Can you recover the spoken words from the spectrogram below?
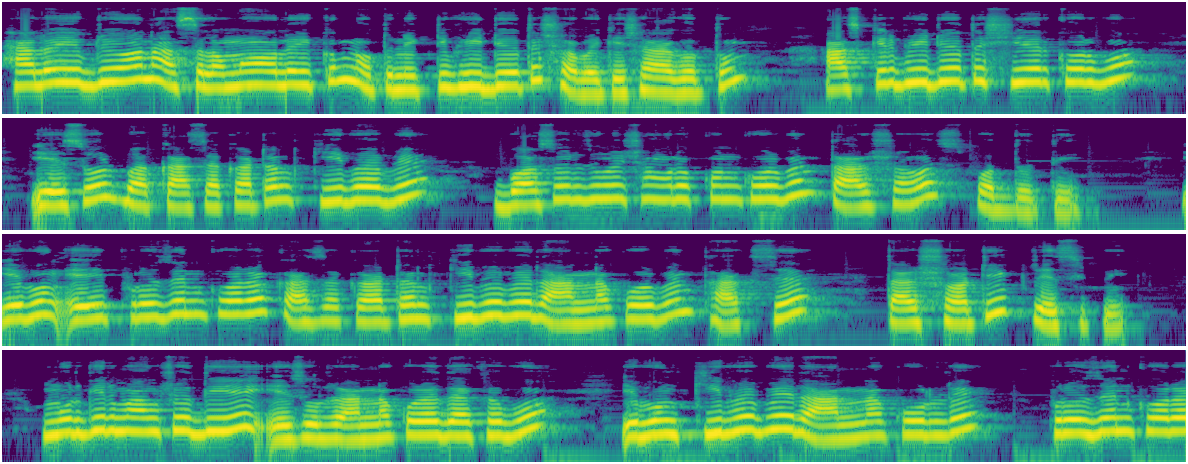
হ্যালো এভরিওয়ান, আসসালামু আলাইকুম। নতুন একটি ভিডিওতে সবাইকে স্বাগতম। আজকের ভিডিওতে শেয়ার করব এসর বা কাঁচা কাঁঠাল কীভাবে বছর জুড়ে সংরক্ষণ করবেন তার সহজ পদ্ধতি এবং এই ফ্রোজেন করা কাঁচা কাঁঠাল কীভাবে রান্না করবেন থাকছে তার সঠিক রেসিপি মুরগির মাংস দিয়ে এসর রান্না করে দেখাবো এবং কীভাবে রান্না করলে ফ্রোজেন করা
